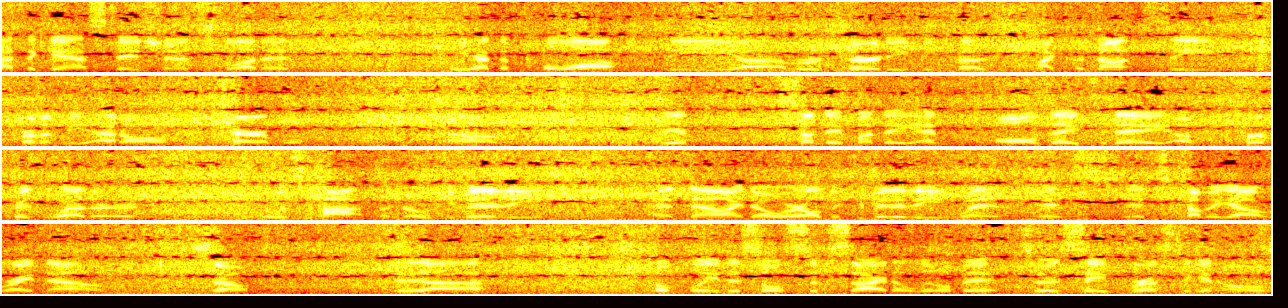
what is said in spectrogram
At the gas station, it's flooded we had to pull off the uh, Route 30 because I could not see in front of me at all. Terrible. Um, we had Sunday, Monday, and all day today of perfect weather. It was hot, but no humidity. And now I know where all the humidity went. It's it's coming out right now. So uh, hopefully this will subside a little bit, so it's safe for us to get home.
